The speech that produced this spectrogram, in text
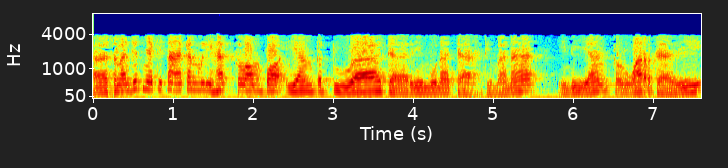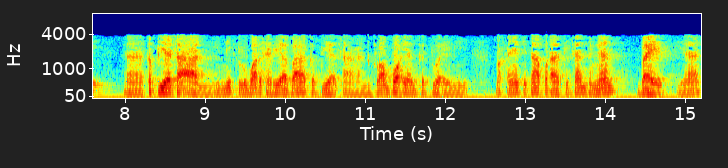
Uh, selanjutnya kita akan melihat kelompok yang kedua dari munada, di mana ini yang keluar dari uh, kebiasaan. Ini keluar dari apa? Kebiasaan. Kelompok yang kedua ini. Makanya kita perhatikan dengan baik, ya.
